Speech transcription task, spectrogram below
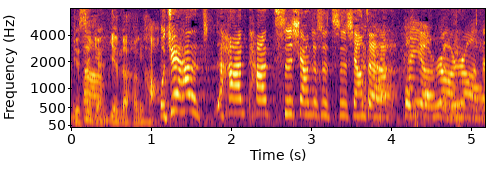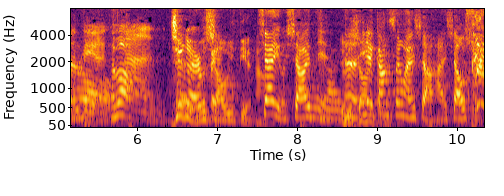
也是演演得很好。我觉得他的他他吃香就是吃香在他他有肉肉的脸，有没有？现在有没有消一点啊？现在有消一点，嗯，因为刚生完小孩消水。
